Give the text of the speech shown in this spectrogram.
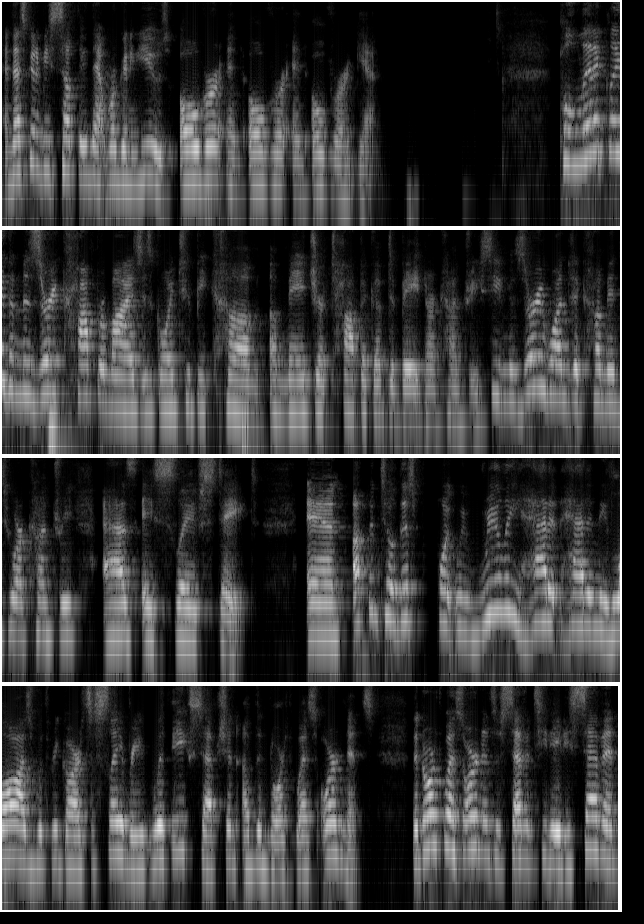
And that's going to be something that we're going to use over and over and over again. Politically, the Missouri Compromise is going to become a major topic of debate in our country. See, Missouri wanted to come into our country as a slave state. And up until this point, we really hadn't had any laws with regards to slavery, with the exception of the Northwest Ordinance. The Northwest Ordinance of 1787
